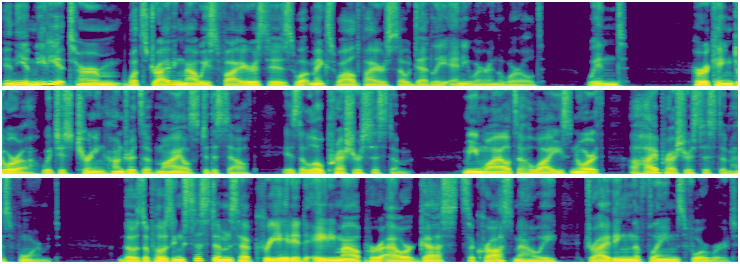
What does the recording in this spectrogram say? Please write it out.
In the immediate term, what's driving Maui's fires is what makes wildfires so deadly anywhere in the world wind. Hurricane Dora, which is churning hundreds of miles to the south, is a low pressure system. Meanwhile, to Hawaii's north, a high pressure system has formed. Those opposing systems have created 80 mile per hour gusts across Maui, driving the flames forward.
